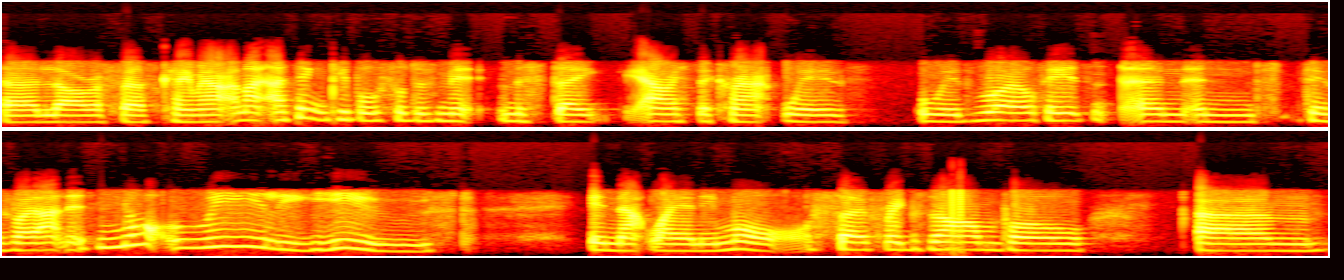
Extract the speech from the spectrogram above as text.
uh, Lara first came out, and I, I think people sort of mi- mistake aristocrat with with royalty and and things like that, and it's not really used in that way anymore. So, for example, um,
